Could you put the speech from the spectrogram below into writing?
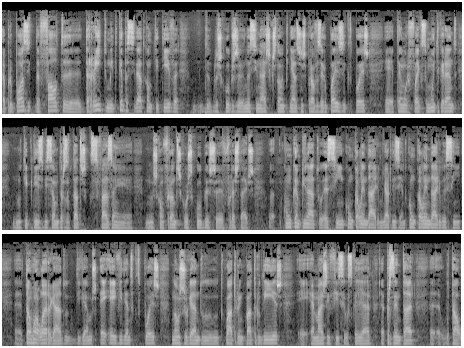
a propósito da falta de ritmo e de capacidade competitiva de, dos clubes nacionais que estão empenhados nas provas europeias e que depois eh, tem um reflexo muito grande no tipo de exibição de resultados que se fazem eh, nos confrontos com os clubes eh, forasteiros. Com um campeonato assim, com um calendário, melhor dizendo, com um calendário assim, tão alargado, digamos, é, é evidente que depois, não jogando de 4 em 4 dias, é, é, mais difícil, se calhar, apresentar o tal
